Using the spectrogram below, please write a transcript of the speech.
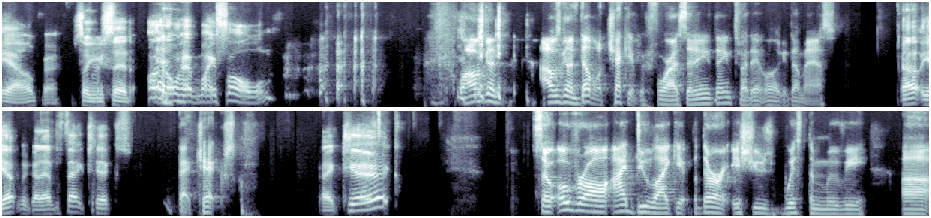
yeah, okay. So you said I don't have my phone. well, I was gonna, I was gonna double check it before I said anything, so I didn't look like a dumbass. Oh, yep, we gotta have the fact checks. Fact checks. Fact check. So overall, I do like it, but there are issues with the movie. Uh,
